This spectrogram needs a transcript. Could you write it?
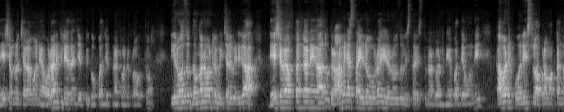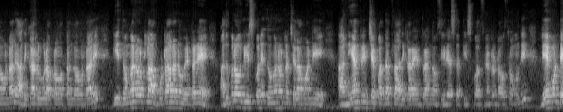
దేశంలో చలామణి అవడానికి లేదని చెప్పి గొప్పలు చెప్పినటువంటి ప్రభుత్వం. ఈ రోజు దొంగ నోట్లు విచ్చలవిడిగా దేశవ్యాప్తంగానే కాదు గ్రామీణ స్థాయిలో కూడా ఈ రోజు విస్తరిస్తున్నటువంటి నేపథ్యం ఉంది. కాబట్టి పోలీసులు అప్రమత్తంగా ఉండాలి అధికారులు కూడా అప్రమత్తంగా ఉండాలి. ఈ దొంగ నోట్ల ముఠాలను వెంటనే అదుపులోకి తీసుకొని దొంగ నోట్ల చలామణి ఆ, నియంత్రించే పద్ధతిలో అధికార యంత్రాంగం సీరియస్గా తీసుకోవాల్సినటువంటి అవసరం ఉంది. లేకుంటే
